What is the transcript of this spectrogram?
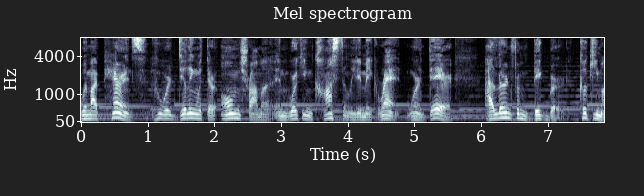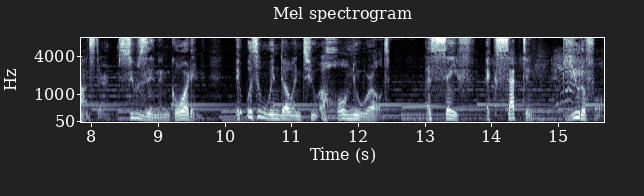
When my parents, who were dealing with their own trauma and working constantly to make rent, weren't there, I learned from Big Bird, Cookie Monster, Susan, and Gordon. It was a window into a whole new world. A safe, accepting, beautiful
